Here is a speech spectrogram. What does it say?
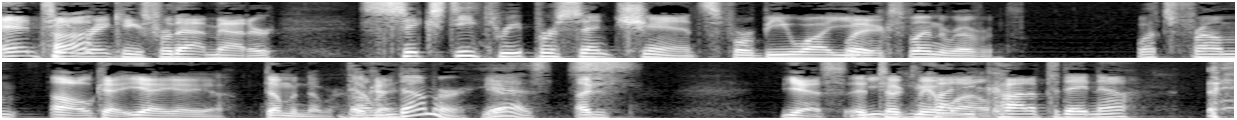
and team Huh? rankings for that matter, 63% chance for BYU. Wait, explain the reference. What's from Oh, okay. Yeah, yeah, yeah. Dumb and Dumber. Dumb okay. and Dumber? Yeah. Yes. I just, yes, it You- took you me a while. You caught up to date now?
